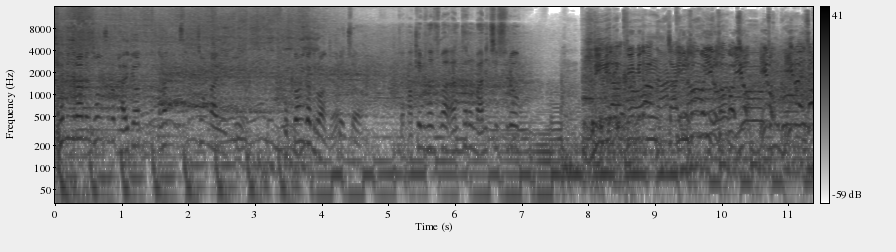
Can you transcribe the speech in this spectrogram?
케민이라는 선수를 발견한 삼성 라이온즈 복덩이가 들어왔네요. 그렇죠 자 박혜민 선수가 안타를 많이 칠수록 뒤입니다. 뒤입니다. 자, 1루 선거, 2루 선거, 2루, 2루, 2루에서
